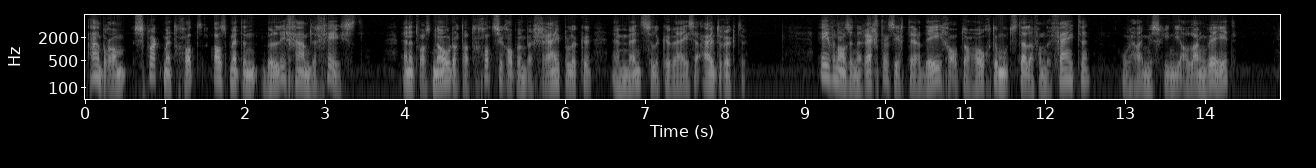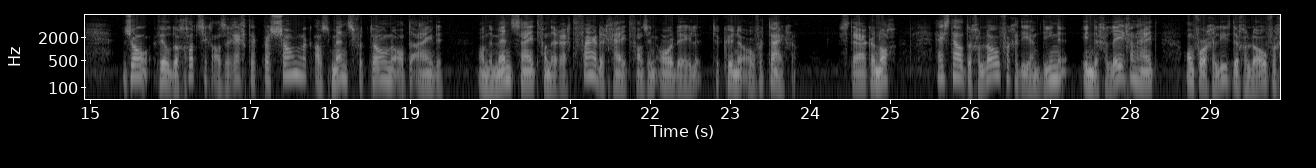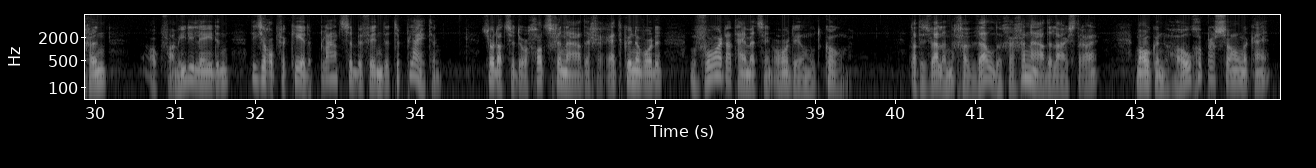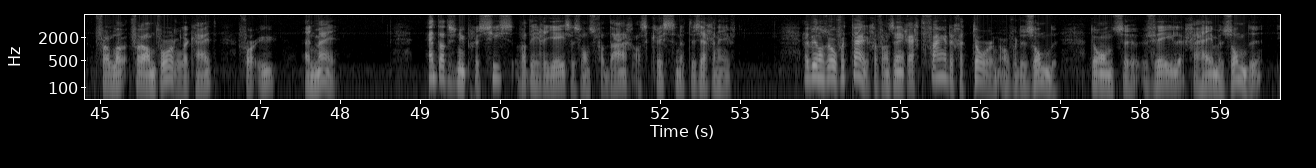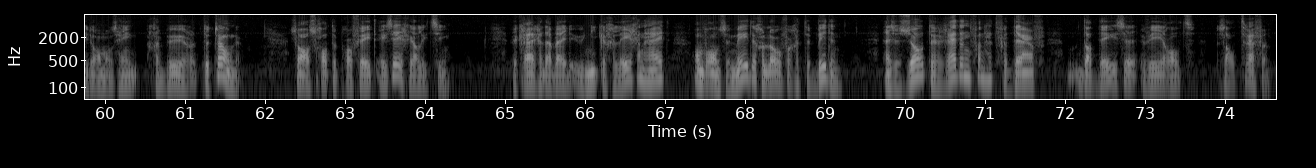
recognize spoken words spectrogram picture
Abraham sprak met God als met een belichaamde geest, en het was nodig dat God zich op een begrijpelijke en menselijke wijze uitdrukte evenals een rechter zich terdege op de hoogte moet stellen van de feiten, hoewel hij misschien die al lang weet, zo wilde God zich als rechter persoonlijk als mens vertonen op de aarde, om de mensheid van de rechtvaardigheid van zijn oordelen te kunnen overtuigen. Sterker nog, hij stelt de gelovigen die hem dienen in de gelegenheid om voor geliefde gelovigen, ook familieleden, die zich op verkeerde plaatsen bevinden, te pleiten, zodat ze door Gods genade gered kunnen worden voordat hij met zijn oordeel moet komen. Dat is wel een geweldige genadeluisteraar, maar ook een hoge persoonlijke verantwoordelijkheid voor u en mij. En dat is nu precies wat de Heer Jezus ons vandaag als christenen te zeggen heeft. Hij wil ons overtuigen van zijn rechtvaardige toorn over de zonde, door onze vele geheime zonden die er om ons heen gebeuren, te tonen, zoals God de profeet Ezekiel liet zien. We krijgen daarbij de unieke gelegenheid om voor onze medegelovigen te bidden en ze zo te redden van het verderf dat deze wereld zal treffen.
